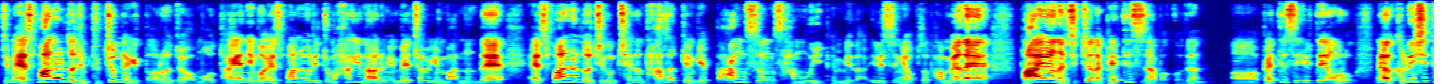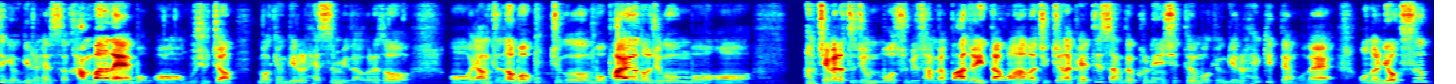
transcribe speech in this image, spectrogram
지금 에스파뇰도 지금 득점력이 떨어져. 뭐 당연히 뭐 에스파뇰이 좀 하기 나름인 매첩이긴 맞는데 에스파뇰도 지금 최근 5경기에 빵승 3무 2패입니다. 1승이 없어. 반면에 바이아는 직전에 베티스 잡았거든. 어, 베티스 1대 0으로. 그러니까 클린시트 경기를 했어. 간만에 뭐, 어, 무실점 뭐 경기를 했습니다. 그래서, 어, 양팀 다 뭐, 지금 뭐, 바이아도 지금 뭐, 어, 제메르트 지금 뭐 수비수 한 명 빠져 있다고는 하나 직전에 베티스 상대 클린시트 뭐 경기를 했기 때문에 오늘 역습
